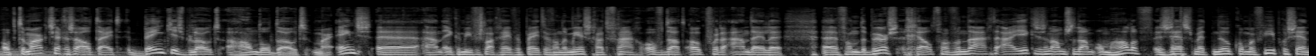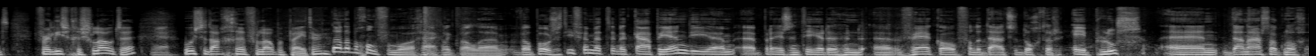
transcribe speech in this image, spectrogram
Op de markt zeggen ze altijd beentjes bloot, handel dood. Maar eens eh, aan economieverslaggever Peter van der Meerschout vragen... of dat ook voor de aandelen eh, van de beurs geldt van vandaag. De AIX is in Amsterdam om half zes met 0,4% verlies gesloten. Hoe is de dag eh, verlopen, Peter? Nou, dat begon vanmorgen eigenlijk wel, wel positief hè, met, met KPN. Die presenteerde hun verkoop van de Duitse dochter E+. En daarnaast ook nog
